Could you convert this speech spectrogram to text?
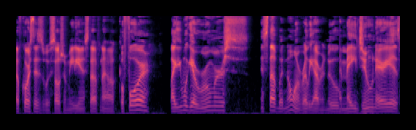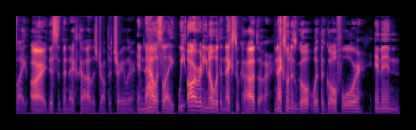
Of course, this is with social media and stuff now. Before, like you would get rumors and stuff, but no one really ever knew. The May June area is like, all right, this is the next COD. Let's drop the trailer. And now it's like we already know what the next two CODs are. The next one is go what the Gulf War, and then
